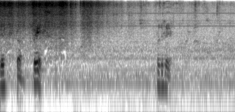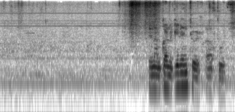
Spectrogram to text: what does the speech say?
It's the best. Look at it. And I'm going to get into it afterwards.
